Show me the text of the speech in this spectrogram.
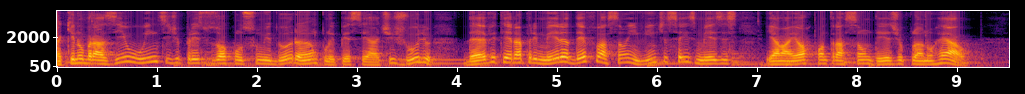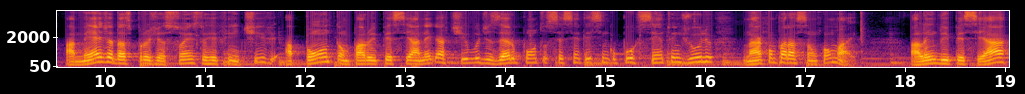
Aqui no Brasil, o índice de preços ao consumidor amplo IPCA de julho deve ter a primeira deflação em 26 meses e a maior contração desde o Plano Real. A média das projeções do Refinitiv apontam para o IPCA negativo de 0,65% em julho na comparação com maio. Além do IPCA,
